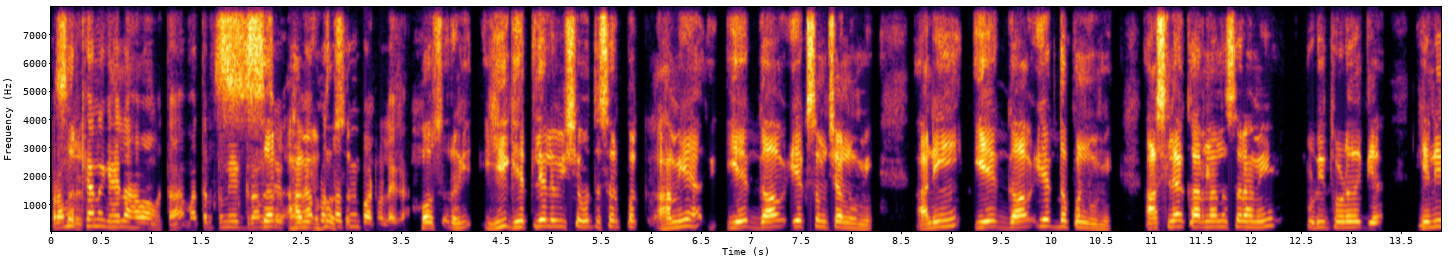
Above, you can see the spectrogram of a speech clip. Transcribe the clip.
प्रामुख्यानं घ्यायला हवा होता मात्र तुम्ही सर, आम्ही- हा सर. पाठवलाय का? हो सर. ही ही घेतलेला विषय होता सर पक आम्ही एक गाव एक स्मशानभूमी आणि एक गाव एक दफनभूमी असल्या कारणानं सर आम्ही पुढे थोडं यांनी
